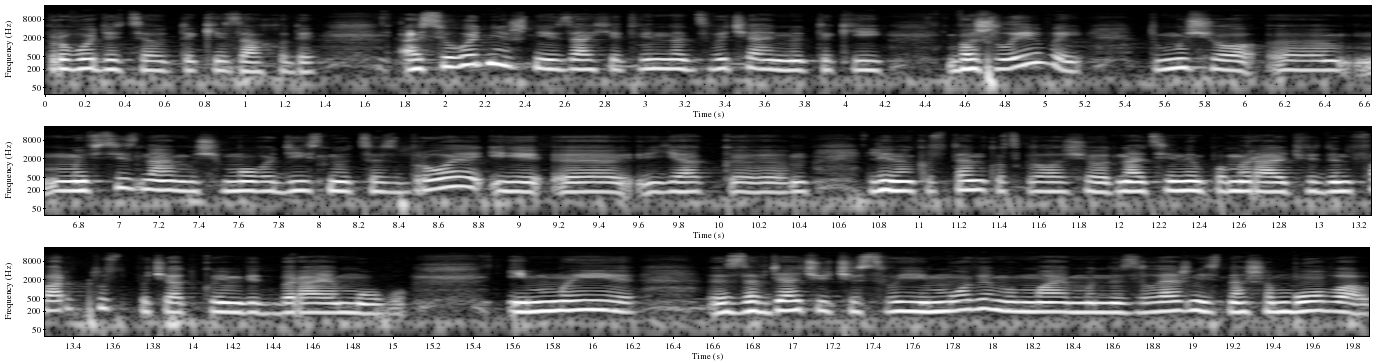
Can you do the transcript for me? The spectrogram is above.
проводяться от такі заходи. А сьогоднішній захід він надзвичайно такий важливий, тому що е, ми всі знаємо, що мова дійсно це зброя, і е, як е, Ліна Костенко сказала, що нації не помирають від інфаркту, спочатку їм відбирає мову. І ми, завдячуючи своїй мові, ми маємо незалежність. Наша мова,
